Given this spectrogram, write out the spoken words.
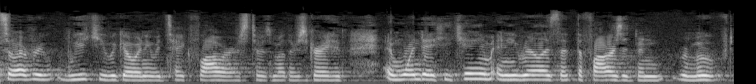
so every week he would go and he would take flowers to his mother's grave. And one day he came and he realized that the flowers had been removed,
